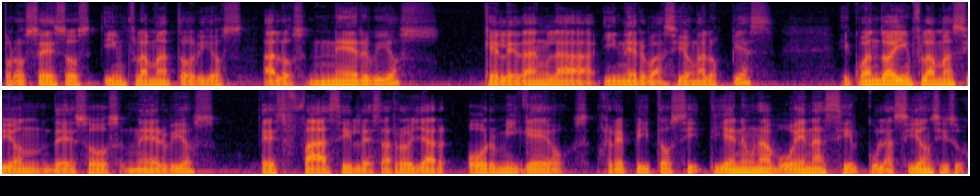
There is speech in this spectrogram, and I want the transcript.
procesos inflamatorios a los nervios que le dan la inervación a los pies. Y cuando hay inflamación de esos nervios, es fácil desarrollar hormigueo. Repito, si tiene una buena circulación, si sus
